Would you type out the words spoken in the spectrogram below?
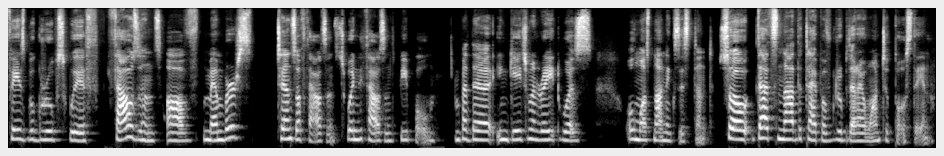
Facebook groups with thousands of members tens of thousands, 20,000 people, but the engagement rate was almost non-existent. So that's not the type of group that I want to post in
